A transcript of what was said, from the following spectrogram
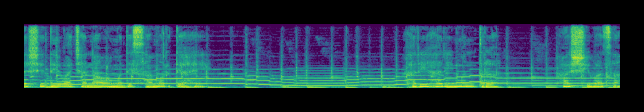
तसे देवाच्या नावामध्ये सामर्थ्य आहे. हरी हरी मंत्र हा शिवाचा.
